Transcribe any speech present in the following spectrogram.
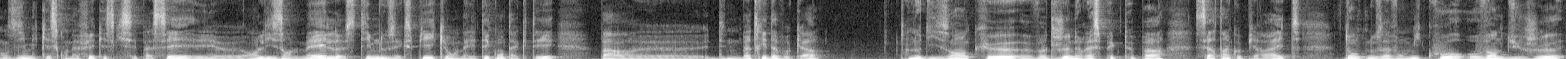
On se dit mais qu'est-ce qu'on a fait, qu'est-ce qui s'est passé? Et euh, en lisant le mail, Steam nous explique on a été contacté par euh, une batterie d'avocats nous disant que euh, votre jeu ne respecte pas certains copyrights. Donc nous avons mis cours aux ventes du jeu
